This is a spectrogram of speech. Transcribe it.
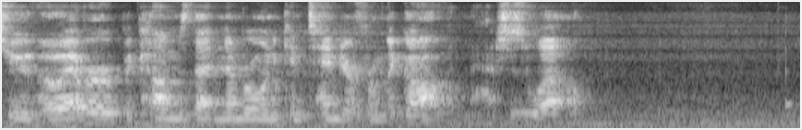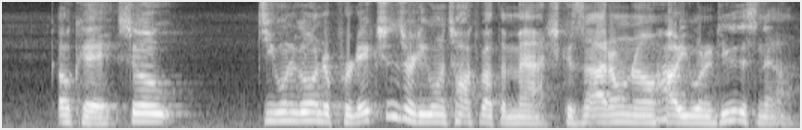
to whoever becomes that number one contender from the Gauntlet match as well. Okay, so do you want to go into predictions or do you want to talk about the match? Because I don't know how you want to do this now.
